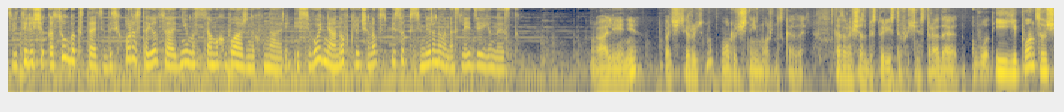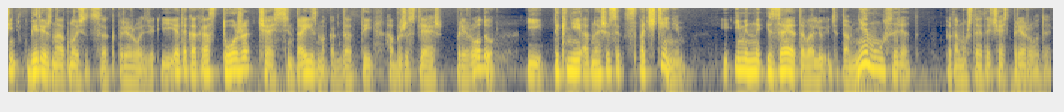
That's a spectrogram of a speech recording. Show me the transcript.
Святилище Касуга, кстати, до сих пор остается одним из самых важных в Наре, и сегодня оно включено в список всемирного наследия ЮНЕСКО. Олени почти ну, ручные, можно сказать, которые сейчас без туристов очень страдают. Вот. И японцы очень бережно относятся к природе. И это как раз тоже часть синтоизма, когда ты обожествляешь природу, и ты к ней относишься с почтением. И именно из-за этого люди там не мусорят, потому что это часть природы.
